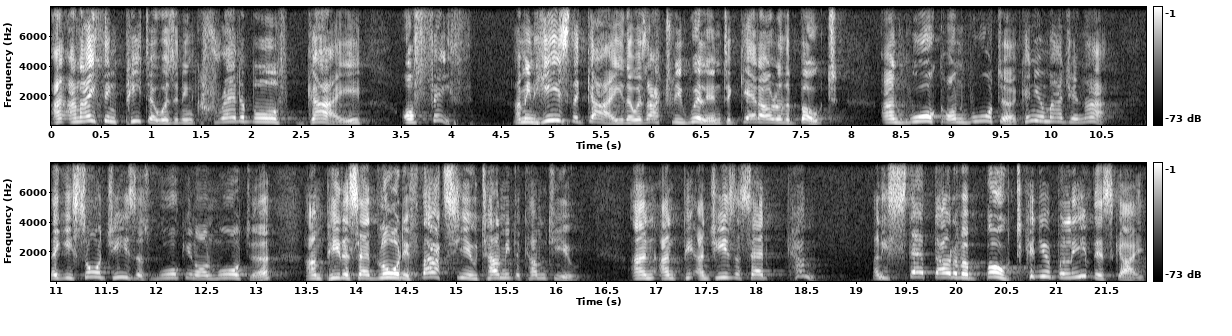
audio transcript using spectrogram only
And, and I think Peter was an incredible guy of faith. I mean, he's the guy that was actually willing to get out of the boat and walk on water. Can you imagine that? Like he saw Jesus walking on water, and Peter said, Lord, if that's you, tell me to come to you. And, and, and Jesus said, Come. And he stepped out of a boat. Can you believe this guy?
